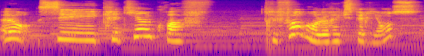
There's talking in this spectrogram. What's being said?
Alors, ces chrétiens croient très fort en leur expérience,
